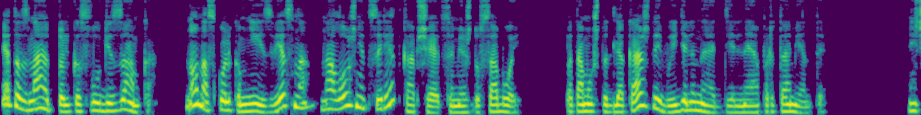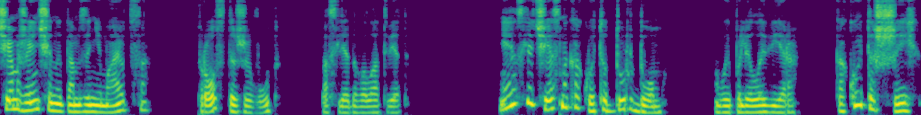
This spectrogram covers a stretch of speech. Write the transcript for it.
Это знают только слуги замка. Но, насколько мне известно, наложницы редко общаются между собой, потому что для каждой выделены отдельные апартаменты. И чем женщины там занимаются? Просто живут, последовал ответ. Если честно, какой-то дурдом, выпалила Вера. Какой-то шейх,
